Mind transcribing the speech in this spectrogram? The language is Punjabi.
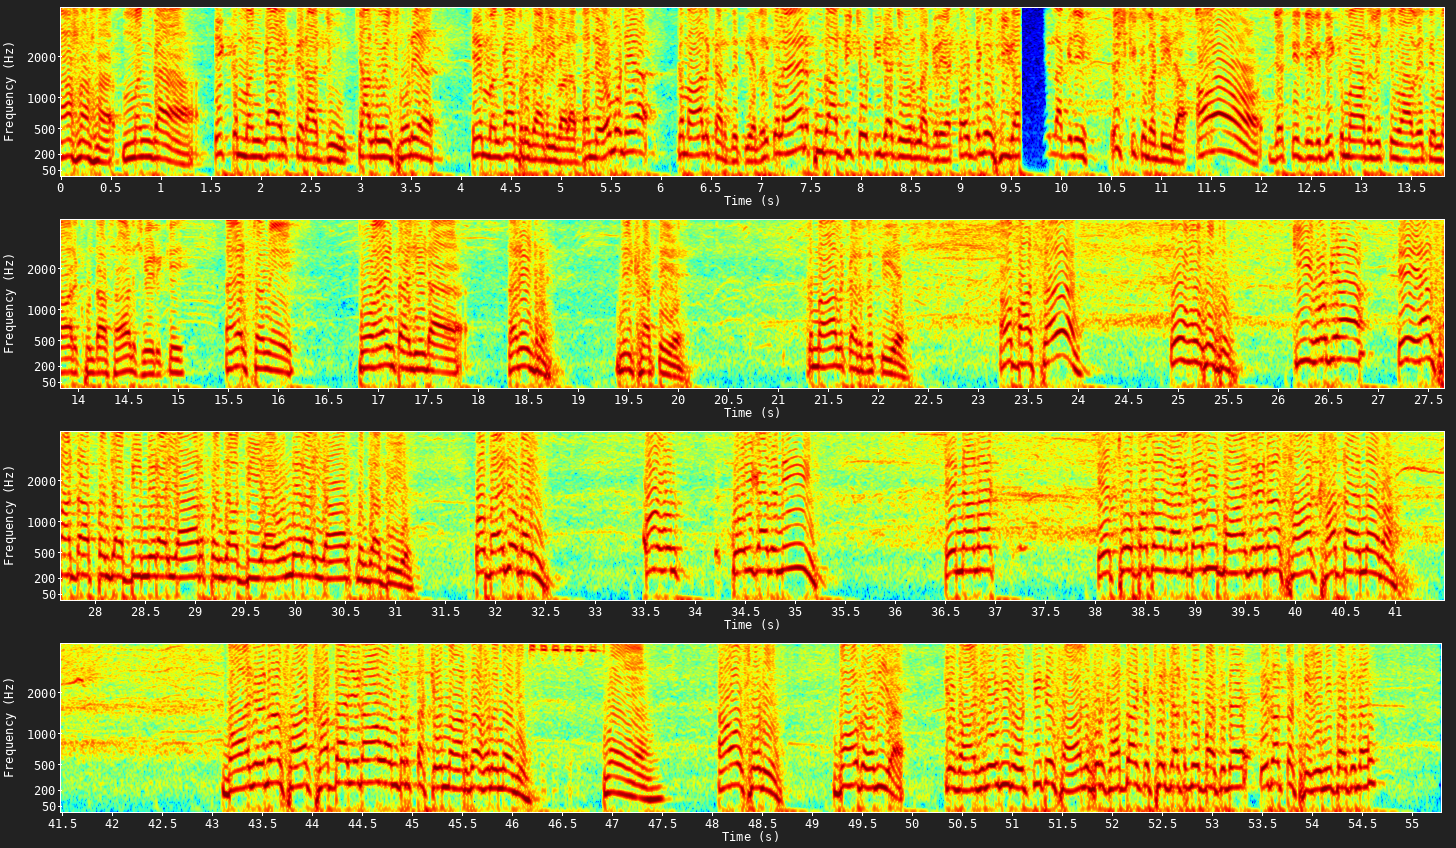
ਆਹਾ ਹਾ ਮੰਗਾ। ਇੱਕ ਮੰਗਾ ਇੱਕ ਰਾਜੂ। ਚੱਲ ਓਏ ਸੋਹਣਿਆ ਇਹ ਮੰਗਾ ਬਰਗਾੜੀ ਵਾਲਾ। ਬੱਲੇ ਉਹ ਮੁੰਡਿਆ। ਕਮਾਲ ਕਰ ਦਿੱਤੀ ਹੈ ਬਿਲਕੁਲ ਐਨ ਪੂਰਾ ਅੱਡੀ ਚੋਟੀ ਦਾ ਜ਼ੋਰ ਲੱਗ ਰਿਹਾ ਕੌਡੀਆਂ ਹੀਰਾ ਇਹ ਲੱਗ ਜੇ ਇਸ਼ਕ ਕਬੱਡੀ ਦਾ ਆ ਜੱਟੀ ਡਿੱਗਦੀ ਕਮਾਦ ਵਿੱਚੋਂ ਆਵੇ ਤੇ ਮਾਰ ਖੁੰਡਾ ਸਾਹਣ ਛੇੜ ਕੇ ਇਸ ਸਮੇਂ ਪੁਆਇੰਟ ਆ ਜਿਹੜਾ ਰੇਡਰ ਨਹੀਂ ਖਾਤੇ ਹੈ ਕਮਾਲ ਕਰ ਦਿੱਤੀ ਹੈ ਆ ਬਸ ਓ ਹੋ ਹੋ ਹੋ ਕੀ ਹੋ ਗਿਆ ਇਹ ਆ ਸਾਡਾ ਪੰਜਾਬੀ ਮੇਰਾ ਯਾਰ ਪੰਜਾਬੀ ਆ ਉਹ ਮੇਰਾ ਯਾਰ ਪੰਜਾਬੀ ਹੈ ਉਹ ਬਹਿ ਜਾਓ ਬਾਈ ਉਹ ਹੁਣ ਕੋਈ ਗੱਲ ਨਹੀਂ ਇਹਨਾਂ ਨਾਲ ਇੱਥੋਂ ਪਤਾ ਲੱਗਦਾ ਵੀ ਬਾਜਰੇ ਨਾਲ ਸਾਗ ਖਾਦਾ ਇਹਨਾਂ ਦਾ। ਬਾਜਰੇ ਨਾਲ ਸਾਗ ਖਾਦਾ ਜਿਹੜਾ ਉਹ ਅੰਦਰ ਧੱਕੇ ਮਾਰਦਾ ਹੁਣ ਇਹਨਾਂ ਨੂੰ ਹਾਂ, ਆਓ ਸੁਣਿਓ। ਬਹੁਤ ਵਧੀਆ ਕਿ ਬਾਜਰੇ ਦੀ ਰੋਟੀ ਤੇ ਸਾਗ ਫਿਰ ਖਾਦਾ ਕਿੱਥੇ ਜੱਟ ਦੇ ਪਚਦਾ, ਇਹਦਾ ਢੱਠੇ ਦੇ ਨਹੀਂ ਪਚਦਾ।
